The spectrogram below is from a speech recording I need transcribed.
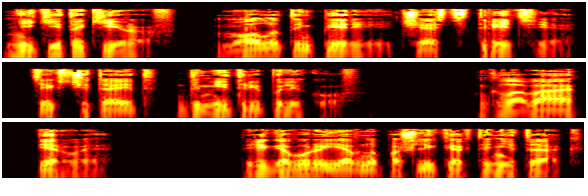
Никита Киров. Молот империи. Часть третья. Текст читает Дмитрий Поляков. Глава первая. Переговоры явно пошли как-то не так.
